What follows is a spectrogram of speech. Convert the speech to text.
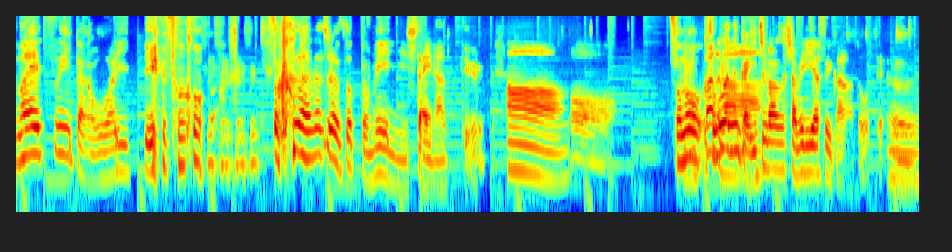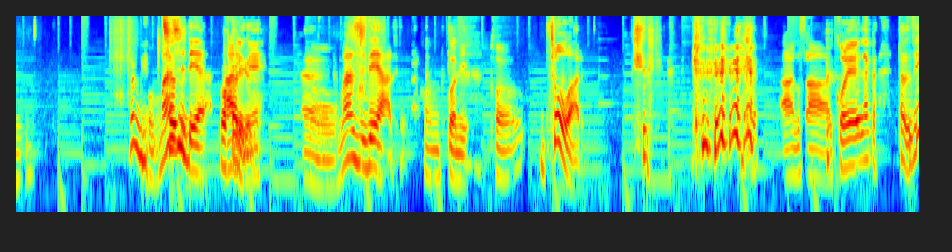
前ついたら終わりっていう、そこ、そこの話をちょっとメインにしたいなっていう。ああ。あその、そこはなんか一番喋りやすいかなと思って。うん。めっちゃマジでわかるよね。ううんん。マジである。本当に。こう超ある。あのさ、これなんか、多分前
